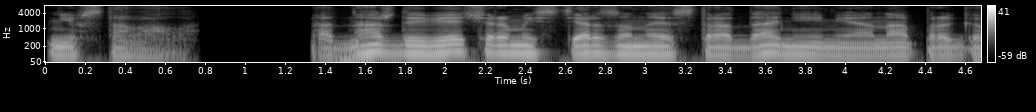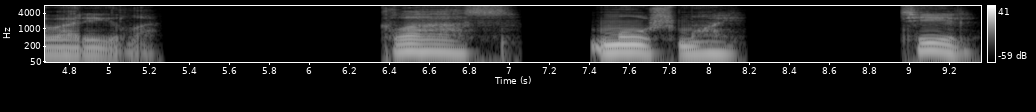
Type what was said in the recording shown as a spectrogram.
не вставала. Однажды вечером, истерзанная страданиями, она проговорила. — Класс, муж мой, Тиль,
